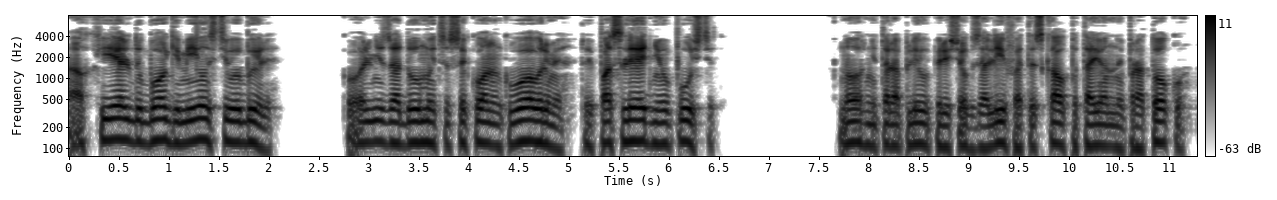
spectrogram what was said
Ах, Хельду боги милостивы были. Коль не задумается с вовремя, то и последний упустит. Нор неторопливо пересек залив и отыскал потаенную протоку,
